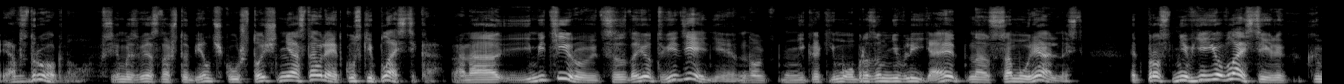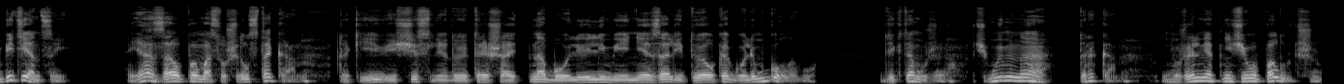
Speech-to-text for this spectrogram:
Я вздрогнул. Всем известно, что белочка уж точно не оставляет куски пластика. Она имитирует, создает видение, но никаким образом не влияет на саму реальность. Это просто не в ее власти или компетенции. Я залпом осушил стакан. Такие вещи следует решать на более или менее залитую алкоголем голову. Да и к тому же, почему именно таракан? Неужели нет ничего получше?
